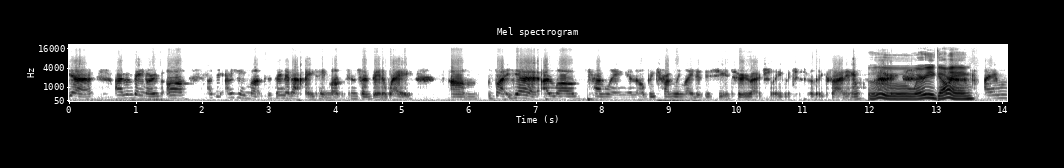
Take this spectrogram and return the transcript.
yeah i haven't been over uh, i think 18 months it's been about 18 months since i've been away. Um, but yeah, I love traveling, and I'll be traveling later this year too, actually, which is really exciting. Ooh, where are you going? Yeah, I'm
